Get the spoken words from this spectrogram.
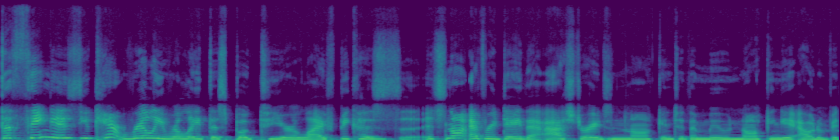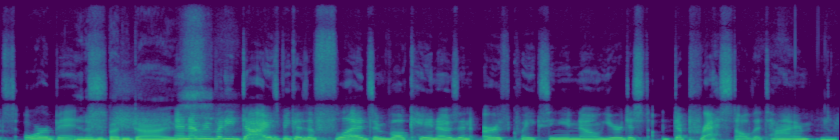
The thing is, you can't really relate this book to your life because it's not every day that asteroids knock into the moon, knocking it out of its orbit. And everybody dies. And everybody dies because of floods and volcanoes and earthquakes, and you know, you're just depressed all the time. Yep.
